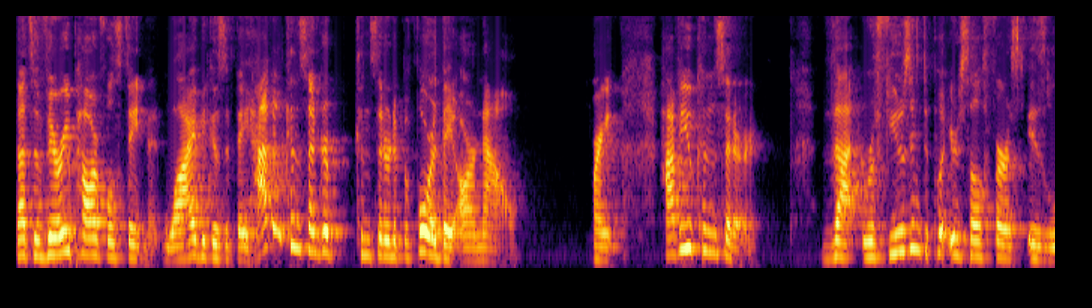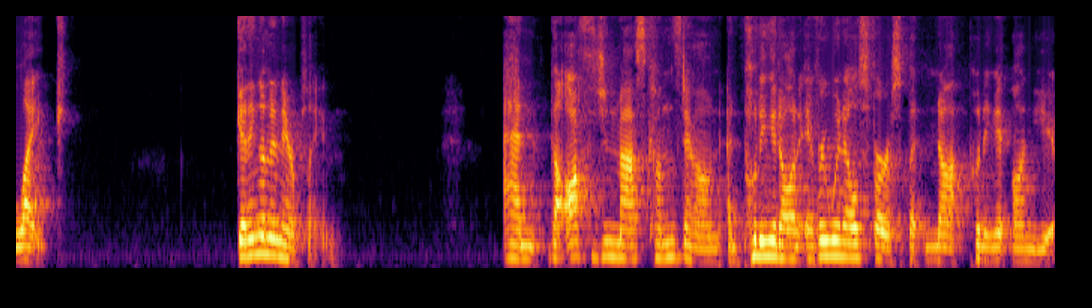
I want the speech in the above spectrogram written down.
That's a very powerful statement. Why? Because if they haven't considered considered it before, they are now. Right? Have you considered that refusing to put yourself first is like getting on an airplane and the oxygen mask comes down and putting it on everyone else first, but not putting it on you.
